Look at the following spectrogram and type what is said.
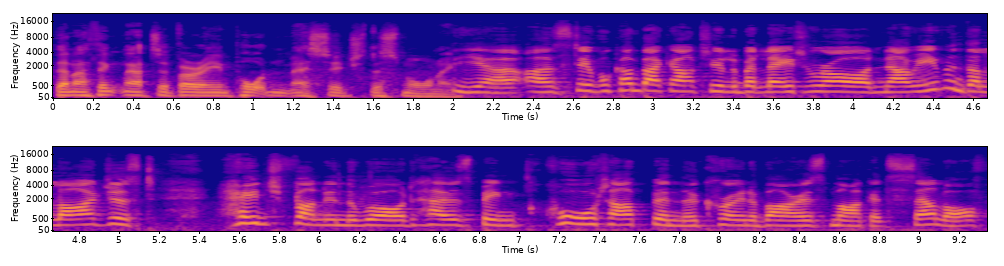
then I think that's a very important message this morning. Yeah, uh, Steve, we'll come back out to you a little bit later on. Now, even the largest hedge fund in the world has been caught up in the coronavirus market sell-off.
